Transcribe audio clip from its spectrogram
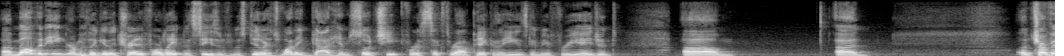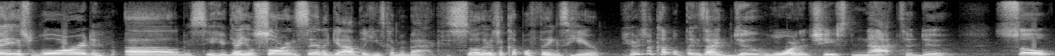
uh, Melvin Ingram, who they get they traded for late in the season from the Steelers. It's why they got him so cheap for a sixth round pick, because he was going to be a free agent. Um, uh, uh, Ward, uh, let me see here. Daniel Sorensen, again, I don't think he's coming back. So there's a couple things here. Here's a couple things I do warn the Chiefs not to do. So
